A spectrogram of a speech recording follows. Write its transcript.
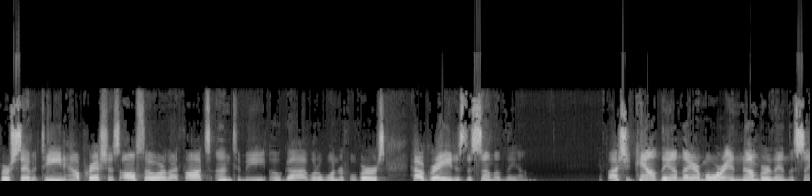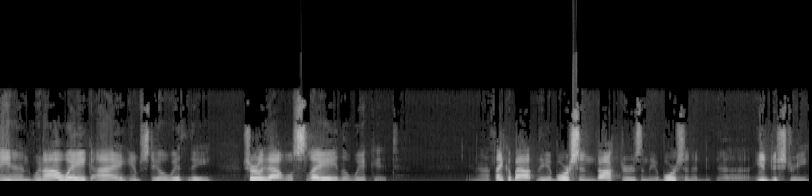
Verse 17, how precious also are thy thoughts unto me, O God. What a wonderful verse. How great is the sum of them. If I should count them, they are more in number than the sand. When I awake, I am still with thee. Surely thou wilt slay the wicked. And I think about the abortion doctors and the abortion uh, industry.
